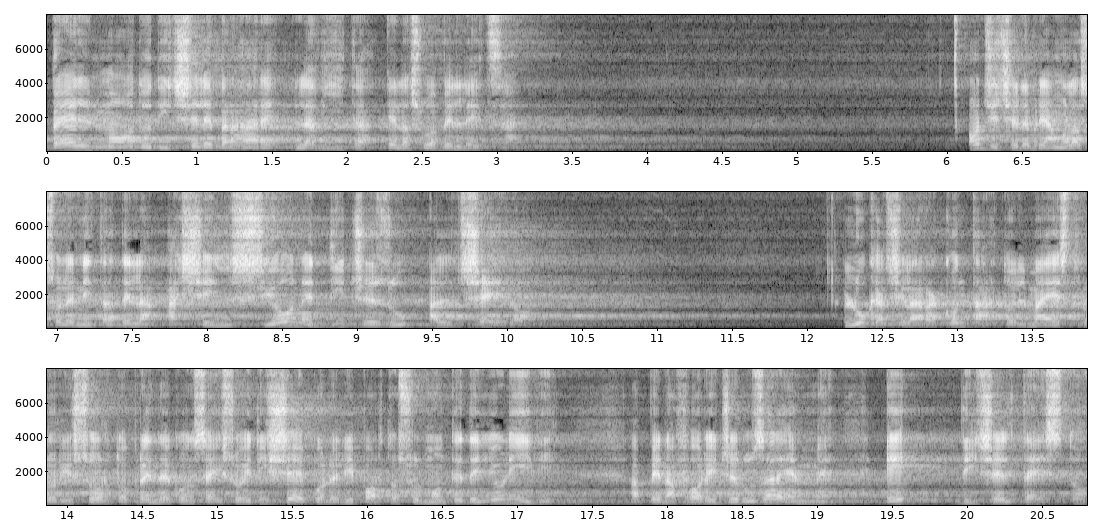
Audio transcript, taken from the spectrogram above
bel modo di celebrare la vita e la sua bellezza. Oggi celebriamo la solennità della ascensione di Gesù al cielo. Luca ce l'ha raccontato, il maestro risorto prende con sé i suoi discepoli, li porta sul Monte degli Ulivi, appena fuori Gerusalemme, e, dice il testo,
